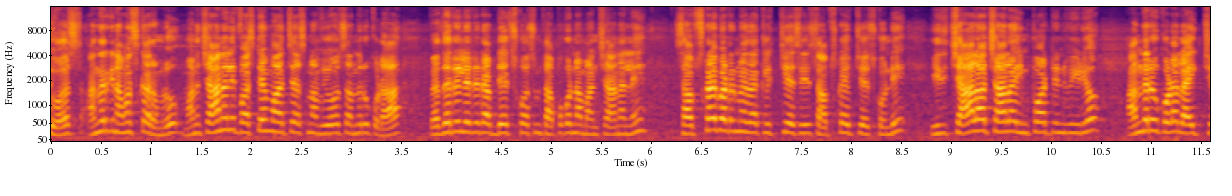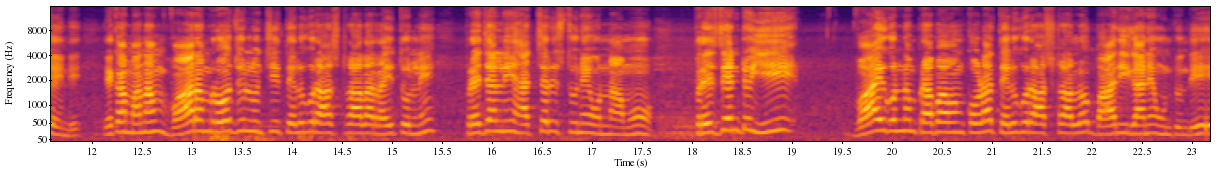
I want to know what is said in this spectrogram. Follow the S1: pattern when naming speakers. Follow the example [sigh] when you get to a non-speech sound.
S1: Viewers అందరికీ నమస్కారములు. మన ఛానల్ని ఫస్ట్ టైం వాచ్ చేస్తున్న వ్యూవర్స్ అందరూ కూడా వెదర్ రిలేటెడ్ అప్డేట్స్ కోసం తప్పకుండా మన ఛానల్ని సబ్స్క్రైబ్ బటన్ మీద క్లిక్ చేసి సబ్స్క్రైబ్ చేసుకోండి. ఇది చాలా చాలా ఇంపార్టెంట్ వీడియో అందరూ కూడా లైక్ చేయండి. ఇక మనం వారం రోజుల నుంచి తెలుగు రాష్ట్రాల రైతుల్ని ప్రజల్ని హెచ్చరిస్తూనే ఉన్నాము. ప్రజెంట్ ఈ వాయుగుండం ప్రభావం కూడా తెలుగు రాష్ట్రాల్లో భారీగానే ఉంటుంది.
